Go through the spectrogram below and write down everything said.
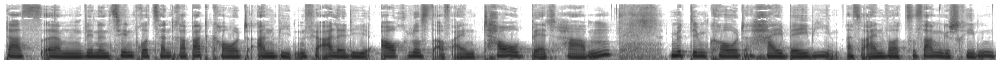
dass ähm, wir einen 10% Rabattcode anbieten für alle, die auch Lust auf ein Taubett haben, mit dem Code HiBaby, also ein Wort zusammengeschrieben.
